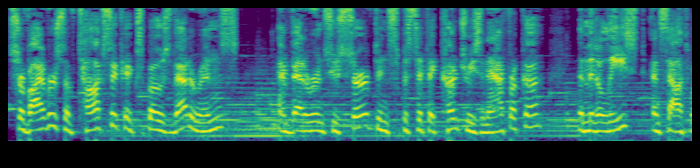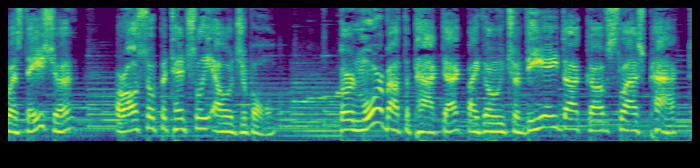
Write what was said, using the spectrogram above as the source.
Survivors of toxic exposed veterans and veterans who served in specific countries in Africa, the Middle East, and Southwest Asia are also potentially eligible. Learn more about the PACT Act by going to va.gov slash PACT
